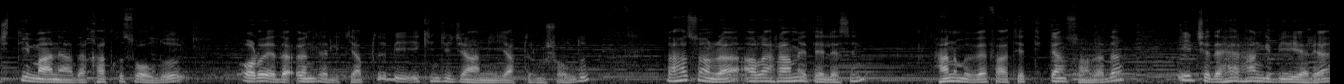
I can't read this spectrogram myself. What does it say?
ciddi manada katkısı olduğu, oraya da önderlik yaptığı bir ikinci cami yaptırmış oldu. Daha sonra Allah rahmet eylesin hanımı vefat ettikten sonra da ilçede herhangi bir yere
